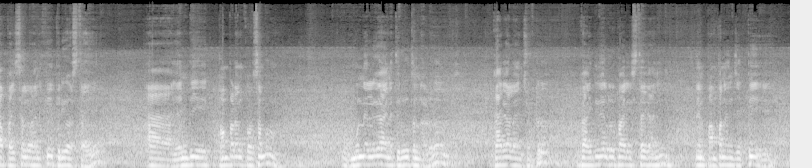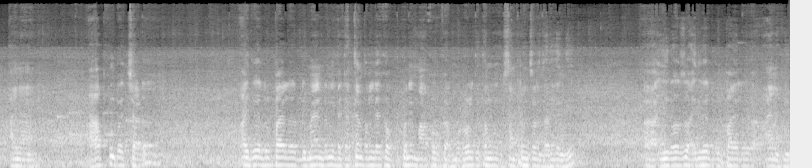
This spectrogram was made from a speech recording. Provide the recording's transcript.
ఆ పైసలు ఆయనకి తిరిగి వస్తాయి. ఆ ఎంబీ పంపడం కోసము మూడు నెలలుగా ఆయన తిరుగుతున్నాడు కార్యాలయం చుట్టూ. ఒక ఐదు వేల రూపాయలు ఇస్తే కానీ నేను పంపనని చెప్పి ఆయన ఆపుకుంటూ వచ్చాడు. ఐదు వేల రూపాయల డిమాండ్ ఇక గత్యంతరం లేక ఒప్పుకొని మాకు ఒక మూడు రోజుల క్రితం సంప్రదించడం జరిగింది. ఈరోజు ఐదు వేల రూపాయలు ఆయనకి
